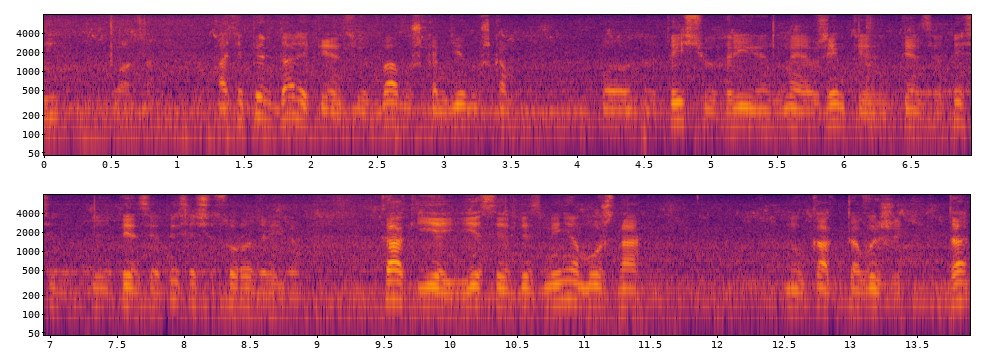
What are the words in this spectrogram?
и ладно. А теперь дали пенсию бабушкам, дедушкам по 1000 гривен. У меня в Жимке пенсия 1000, пенсия 1040 гривен. Как ей, если без меня можно ну, как-то выжить, да?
